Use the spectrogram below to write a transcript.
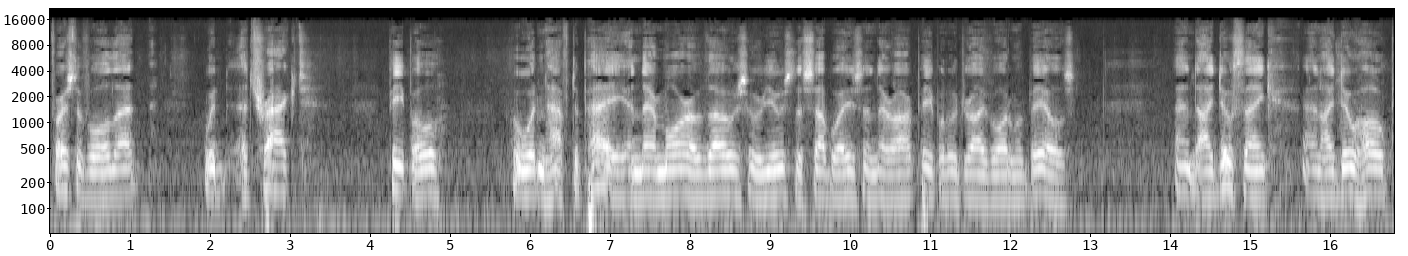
First of all, that would attract people who wouldn't have to pay, and there are more of those who use the subways than there are people who drive automobiles. And I do think, and I do hope,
